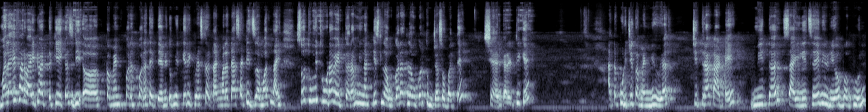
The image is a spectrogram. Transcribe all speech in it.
मलाही फार वाईट वाटतं की एकच कमेंट परत परत येते आणि तुम्ही इतके रिक्वेस्ट करता आणि मला त्यासाठी जमत नाही. सो तुम्ही थोडा वेट करा. मी नक्कीच लवकरात लवकर तुमच्यासोबत ते शेअर करेल ठीक आहे? आता पुढची कमेंट घेऊयात. चित्रा काटे. मी तर सायलीचे व्हिडिओ बघून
